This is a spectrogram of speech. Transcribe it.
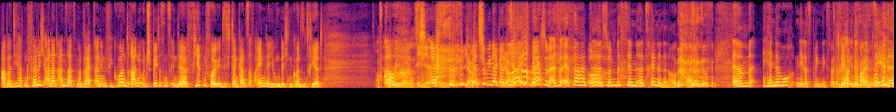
Aber die hat einen völlig anderen Ansatz. Man bleibt an den Figuren dran und spätestens in der vierten Folge, die sich dann ganz auf einen der Jugendlichen konzentriert. Auf Cory war das. Ich, ne? äh, ich Ja. werde schon wieder ganz Ja. Ja, ich merke schon. Also Esther hat Oh. äh, schon ein bisschen äh, Tränen in den Augen gerade. Ähm, Hände hoch. Nee, das bringt nichts, weil das Wer hat geweint? Sehen, äh,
